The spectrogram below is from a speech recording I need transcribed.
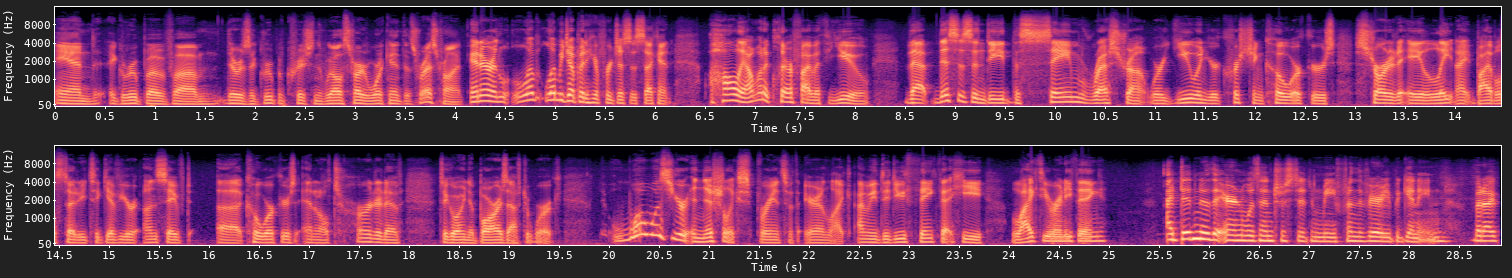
And a group of um, there was a group of Christians. We all started working at this restaurant. And Aaron, let, let me jump in here for just a second. Holly, I want to clarify with you that this is indeed the same restaurant where you and your Christian coworkers started a late night Bible study to give your unsaved uh, coworkers an alternative to going to bars after work. What was your initial experience with Aaron like? I mean, did you think that he liked you or anything? I did know that Aaron was interested in me from the very beginning, but I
